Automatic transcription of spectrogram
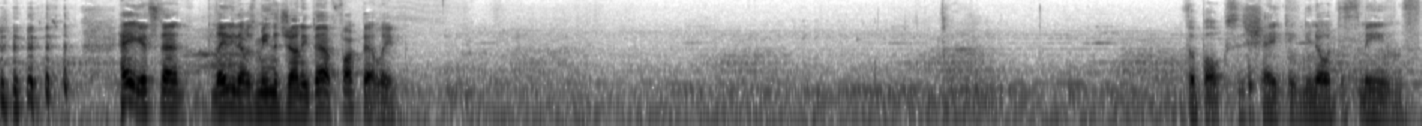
hey, it's that lady that was mean to Johnny Depp. Fuck that lady. The box is shaking. You know what this means.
